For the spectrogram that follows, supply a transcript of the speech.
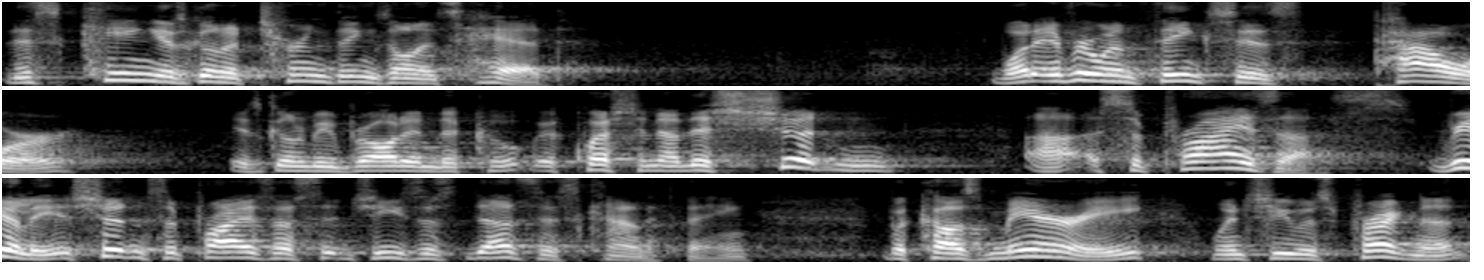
This king is going to turn things on its head. What everyone thinks is power is going to be brought into question. Now, this shouldn't uh, surprise us. Really, it shouldn't surprise us that Jesus does this kind of thing because Mary, when she was pregnant,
